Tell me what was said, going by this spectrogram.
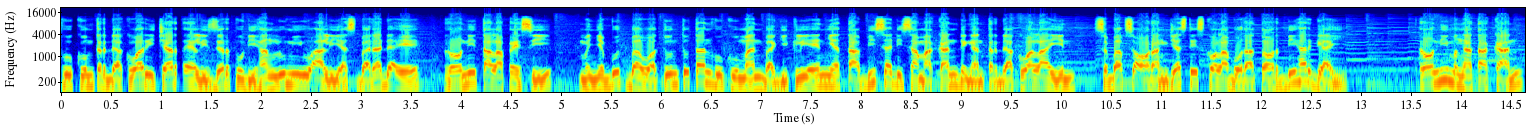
hukum terdakwa Richard Eliezer Pudihang Lumiu alias Baradae, Roni Talapesi, menyebut bahwa tuntutan hukuman bagi kliennya tak bisa disamakan dengan terdakwa lain, sebab seorang justice kolaborator dihargai. Roni mengatakan,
